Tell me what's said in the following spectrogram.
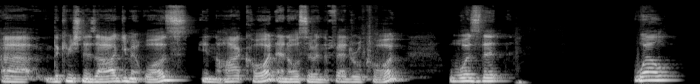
uh, the commissioner's argument was in the High Court and also in the federal court was that, well,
